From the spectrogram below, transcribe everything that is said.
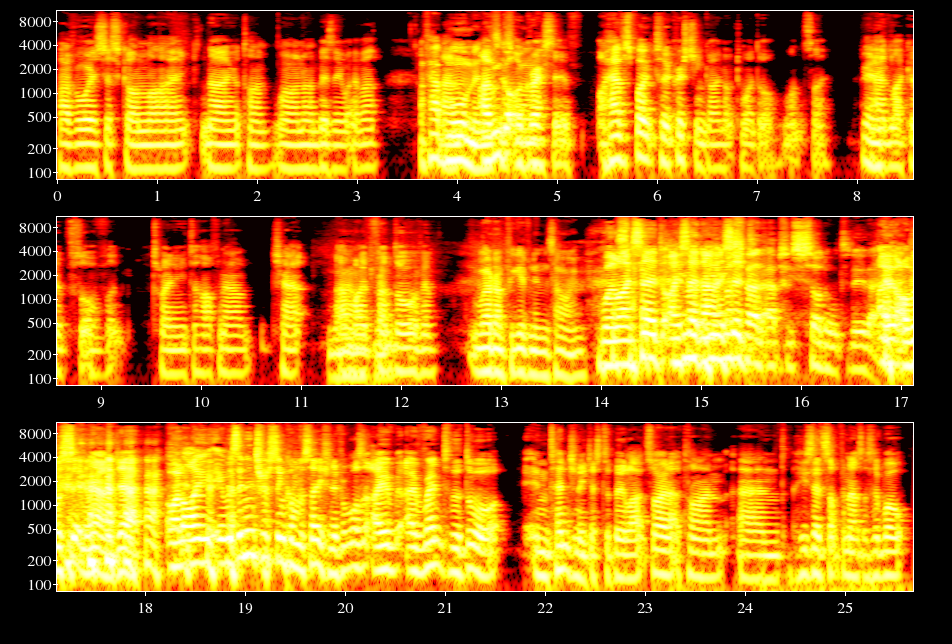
I've always just gone like, no, I ain't got time, Well, I know I'm busy, whatever. I've had Um, Mormons. I haven't as got well. aggressive. I have spoke to a Christian guy knocked on my door once. I Really? had like a sort of like twenty to half an hour chat Wow, at my okay. front door with him. Well done for giving him the time. Well, I said, I said, you I must said, have had absolutely sod all to do that. I, I was sitting around, yeah. Well, I, it was an interesting conversation. If it wasn't, I, I went to the door intentionally just to be like, sorry, out of time. And he said something else. I said, well,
